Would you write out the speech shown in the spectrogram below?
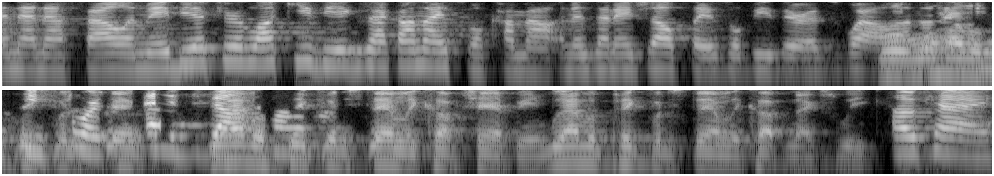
and NFL. And maybe if you're lucky, the exec on ice will come out and his NHL plays will be there as well. We'll, we'll have, a pick, for the, we'll have a pick for the Stanley Cup champion. We'll have a pick for the Stanley Cup next week. Okay.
